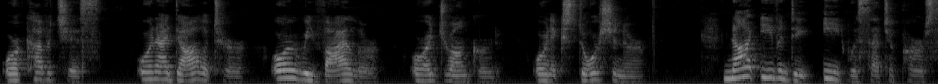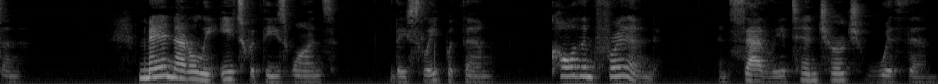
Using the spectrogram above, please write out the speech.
or covetous or an idolater or a reviler, or a drunkard, or an extortioner, not even to eat with such a person. Man not only eats with these ones, they sleep with them, call them friend, and sadly attend church with them.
